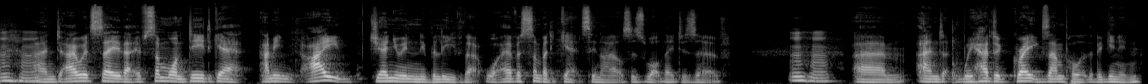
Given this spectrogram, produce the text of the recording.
Hmm And I would say that if someone did get, I mean, I genuinely believe that whatever somebody gets in IELTS is what they deserve. hmm Um, and we had a great example at the beginning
